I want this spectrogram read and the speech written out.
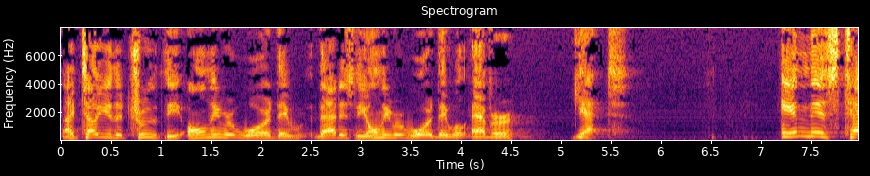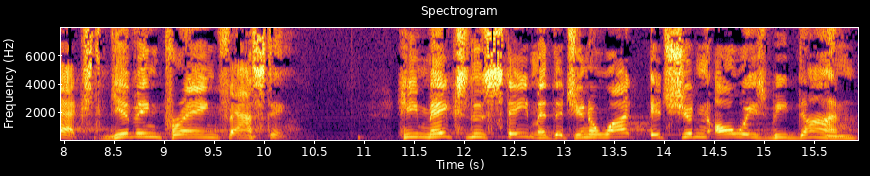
I tell you the truth, the only reward they, that is the only reward they will ever get. In this text, giving, praying, fasting, he makes the statement that, you know what? It shouldn't always be done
